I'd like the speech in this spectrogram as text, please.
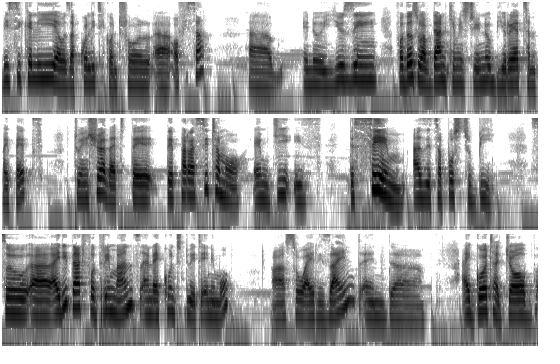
basically, I was a quality control uh, officer. Uh, you know, using for those who have done chemistry, you know, burettes and pipettes to ensure that the the paracetamol mg is the same as it's supposed to be so uh, I did that for three months and I couldn't do it anymore. Uh, so I resigned and uh, I got a job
